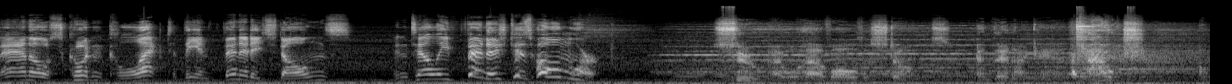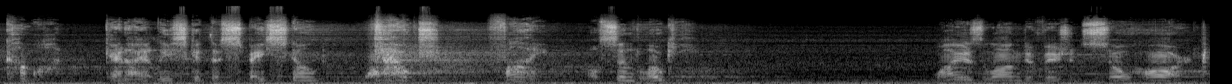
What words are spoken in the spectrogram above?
Thanos couldn't collect the Infinity Stones until he finished his homework. Soon I will have all the stones, and then I can. Ouch! Oh, come on. Can I at least get the space stone? Ouch! Fine. I'll send Loki. Why is long division so hard?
